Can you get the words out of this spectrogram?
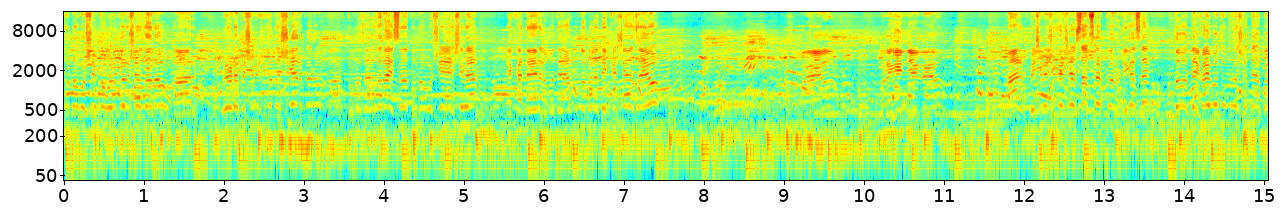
তোমরা অবশ্যই কমেন্ট করে সেটা জানাও। আর ভিডিওটা বেশি বেশি করে শেয়ার করো। আর তোমরা যারা যারা আইছো না, তোমরা অবশ্যই আসে না। এখানের আমাদের আনন্দ মেলা দেখে শেয়ার যায়ও অনেক এনজয় করো। আর বেশি বেশি করে সাবস্ক্রাইব করো, ঠিক আছে? তো দেখাইবো তোমাদের সাথে আবার।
